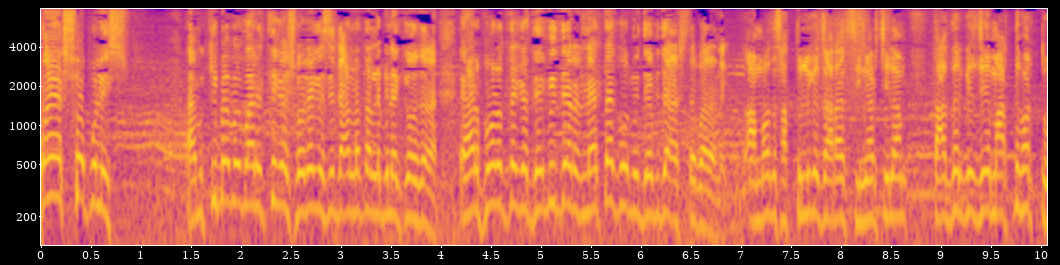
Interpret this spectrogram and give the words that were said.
কয়েকশো পুলিশ। আমি কীভাবে বাড়ি থেকে সরে গেছি আল্লাহ তালে বিনা কেউ জানা এরপর থেকে দেবীদের নেতা কর্মী দেবীদের আসতে পারেনি আমরা আমাদের ছাত্রলীগের যারা সিনিয়র ছিলাম, তাদেরকে যে মারতে পারতো,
